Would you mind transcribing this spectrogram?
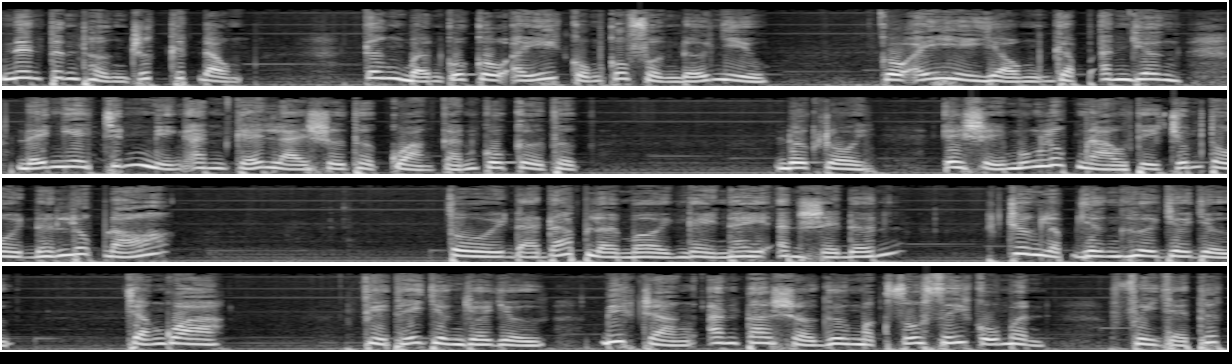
Nên tinh thần rất kích động. Căn bệnh của cô ấy cũng có phần đỡ nhiều. Cô ấy hy vọng gặp anh Dân Để nghe chính miệng anh kể lại sự thật hoàn cảnh của cơ thực. Được rồi, Y sĩ muốn lúc nào thì chúng tôi đến lúc đó. Tôi đã đáp lời mời ngày nay anh sẽ đến. Trương Lập Dân hơi do dự. Chẳng qua, Vì thấy dân do dự, Biết rằng anh ta sợ gương mặt xấu xí của mình, Phi giải thích.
